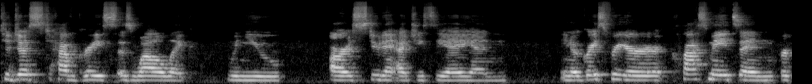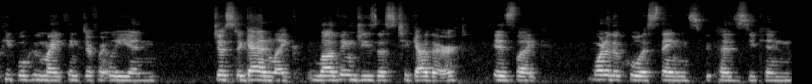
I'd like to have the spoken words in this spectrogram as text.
to just have grace as well. Like when you are a student at GCA and you know grace for your classmates and for people who might think differently and just again like loving Jesus together is like one of the coolest things because you can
